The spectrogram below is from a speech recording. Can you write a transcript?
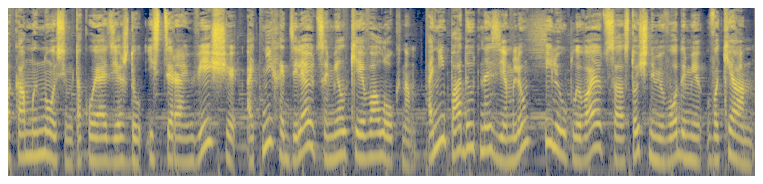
Пока мы носим такую одежду и стираем вещи, от них отделяются мелкие волокна. Они падают на землю или уплывают со сточными водами в океан.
